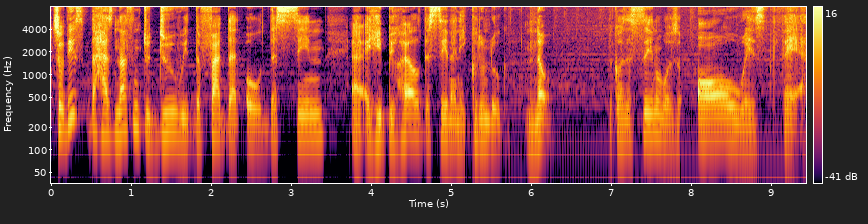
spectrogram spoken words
So this has nothing to do with the fact that oh the sin uh, he beheld the sin and he couldn't look. No. Because the sin was always there.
